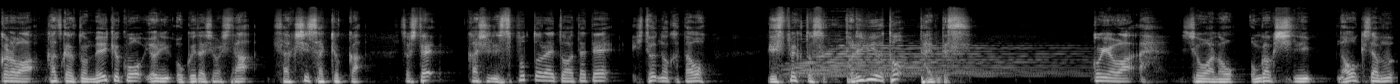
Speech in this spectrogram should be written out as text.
ここからは数々の名曲を世に送り出しました作詞作曲家そして歌手にスポットライトを当てて一人の方をリスペクトするトリビュートタイムです。今夜は昭和の音楽史に名を刻む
